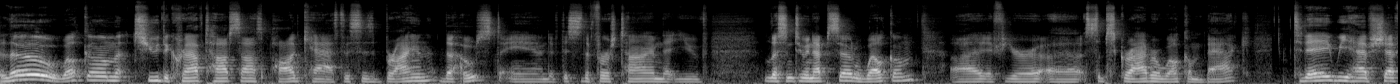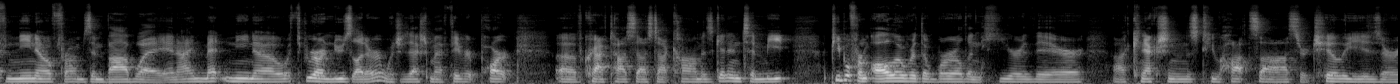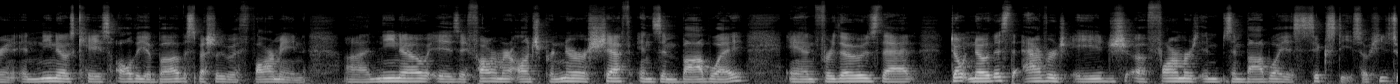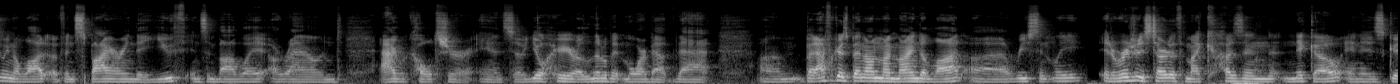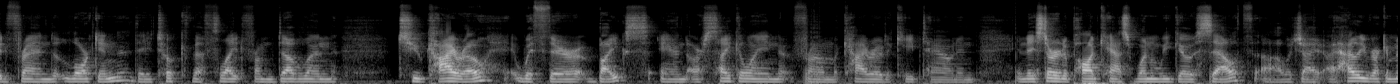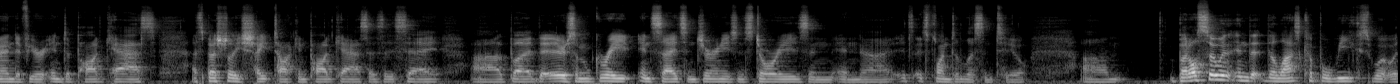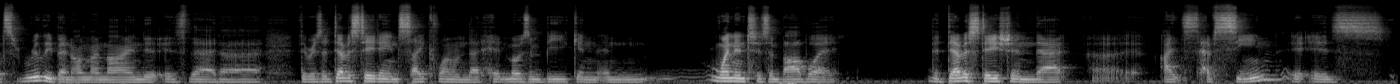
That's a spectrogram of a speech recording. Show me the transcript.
Hello, welcome to the Craft Hot Sauce podcast. This is Brian, the host, and if this is the first time that you've listened to an episode, welcome. Uh, if you're a subscriber, welcome back. Today we have Chef Nino from Zimbabwe, and I met Nino through our newsletter, which is actually my favorite part of crafthotsauce.com is getting to meet people from all over the world and hear their uh, connections to hot sauce or chilies or in, in, Nino's case all the above especially with farming. Uh, Nino is a farmer entrepreneur chef in Zimbabwe. And for those that don't know this the average age of farmers in Zimbabwe is 60 so he's doing a lot of inspiring the youth in Zimbabwe around agriculture and so you'll hear a little bit more about that um, but Africa's been on my mind a lot uh, recently. It originally started with my cousin Nico and his good friend Lorcan. They took the flight from Dublin to Cairo with their bikes and are cycling from Cairo to Cape Town. And, and they started a podcast, When We Go South, uh, which I, I highly recommend if you're into podcasts, especially shite talking podcasts, as they say. Uh, but there's some great insights and journeys and stories, and, and uh, it's, it's fun to listen to. Um, but also in, in, the, the last couple weeks, what, what's really been on my mind is that uh, there was a devastating cyclone that hit Mozambique and, and went into Zimbabwe. The devastation that uh, I have seen is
